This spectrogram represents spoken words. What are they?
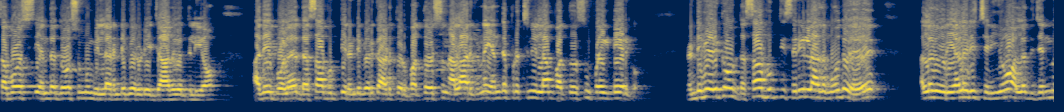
சப்போஸ் எந்த தோஷமும் இல்லை ரெண்டு பேருடைய ஜாதகத்திலையும். அதே போல தசாபுக்தி ரெண்டு பேருக்கும் அடுத்த ஒரு பத்து வருஷம் நல்லா இருக்குன்னா எந்த பிரச்சனையும் இல்லாமல் பத்து வருஷம் போய்கிட்டே இருக்கும். ரெண்டு பேருக்கும் தசாபுக்தி சரியில்லாத போது அல்லது ஒரு ஏழரை சனியோ அல்லது ஜென்ம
